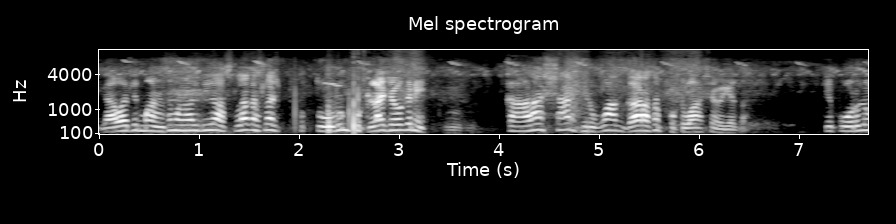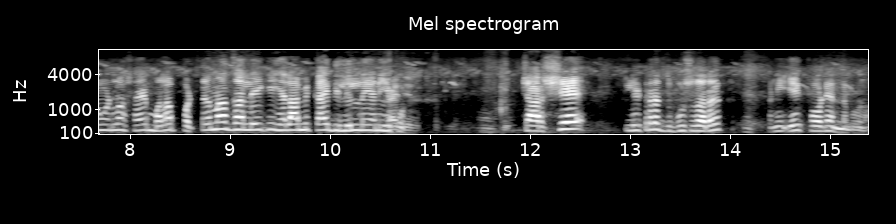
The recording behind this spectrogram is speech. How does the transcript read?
गावातली माणसं म्हणाली ती असला कसला तोडून फुटला शेवग नाही. काळा शार हिरवा गार असा फुटवा शेवग्याचा ते पोरग म्हटलं साहेब मला पट्टनाच झाले की ह्याला आम्ही काय दिलेलं नाही आणि हे? चारशे लिटर भूसुधारक आणि एक फवारणी अन्नपूर्णा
